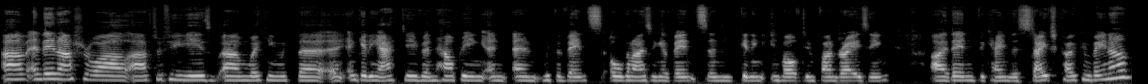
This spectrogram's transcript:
Um, and then after a while, after a few years, um, working with the, and getting active and helping and, and with events, organizing events and getting involved in fundraising, I then became the state co-convener.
